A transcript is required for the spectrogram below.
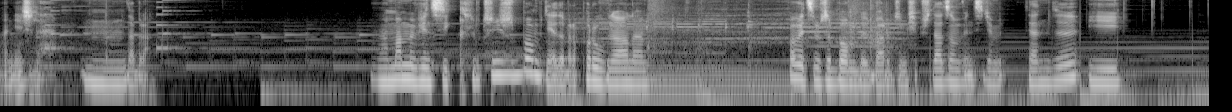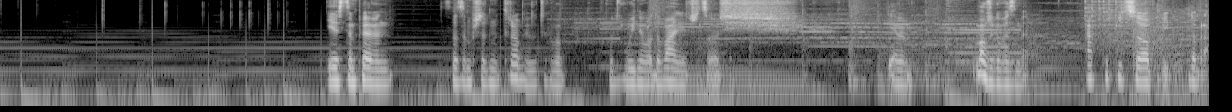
No nieźle. Mm, dobra. No, mamy więcej kluczy niż bomb? Nie, dobra, porówno one. Powiedzmy, że bomby bardziej mi się przydadzą, więc idziemy tędy i... Jestem pewien, co ten przedmiot robił. To chyba podwójne ładowanie czy coś. Nie wiem. Może go wezmę. A póki co pip. Dobra.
